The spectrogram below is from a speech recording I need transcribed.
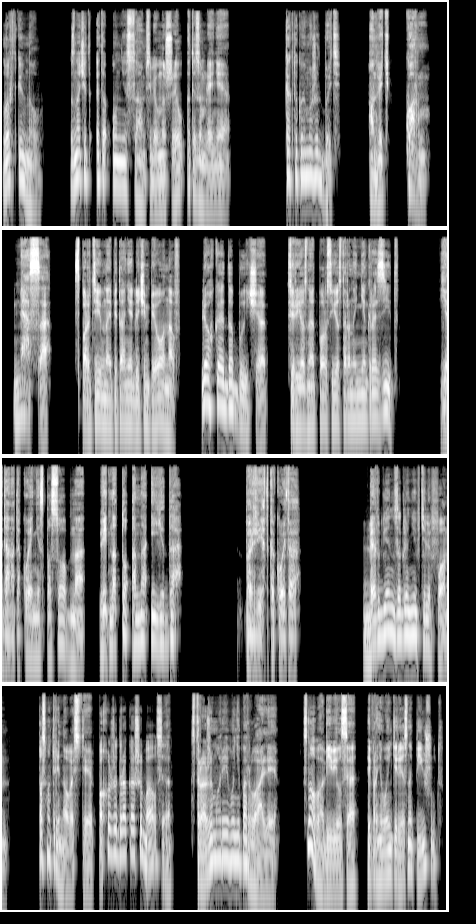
Лорд кивнул. Значит, это он не сам себя внушил от изумления. Как такое может быть? Он ведь корм, мясо, спортивное питание для чемпионов, легкая добыча. Серьезный отпор с ее стороны не грозит. Еда на такое не способна, ведь на то она и еда. Бред какой-то. Берген, загляни в телефон. Посмотри новости. Похоже, Драка ошибался. Стражи моря его не порвали. Снова объявился, и про него интересно пишут.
